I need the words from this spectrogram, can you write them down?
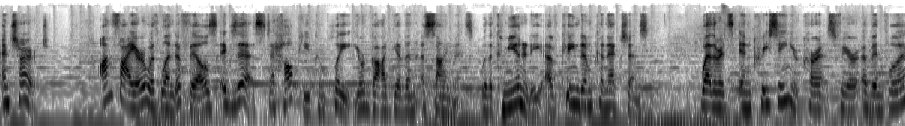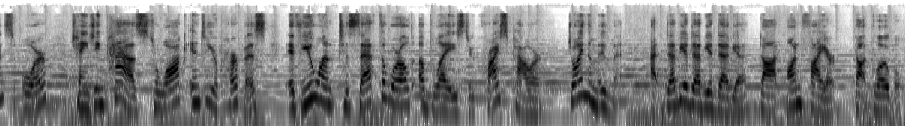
and church. On Fire with Linda Fields exists to help you complete your God given assignments with a community of kingdom connections. Whether it's increasing your current sphere of influence or changing paths to walk into your purpose, if you want to set the world ablaze through Christ's power, join the movement at www.onfire.global.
